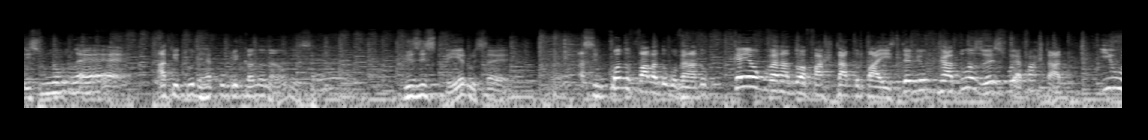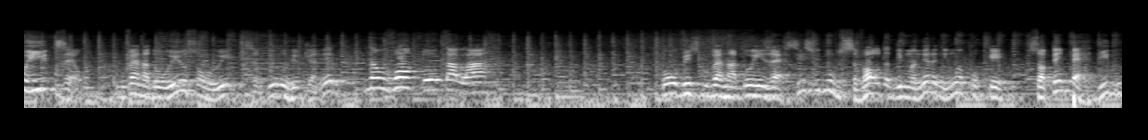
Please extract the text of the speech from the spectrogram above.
isso não é atitude republicana não, isso é desespero, isso é. Assim, quando fala do governador, quem é o governador afastado do país? Teve um que já duas vezes foi afastado. E o Itzel, o governador Wilson Itzel, do Rio de Janeiro, não voltou a estar lá com o vice-governador em exercício e não volta de maneira nenhuma porque só tem perdido.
